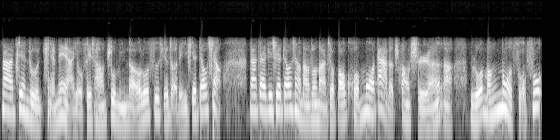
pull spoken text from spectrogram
那建筑前面呀，有非常著名的俄罗斯学者的一些雕像。那在这些雕像当中呢，就包括莫大的创始人啊，罗蒙诺索夫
